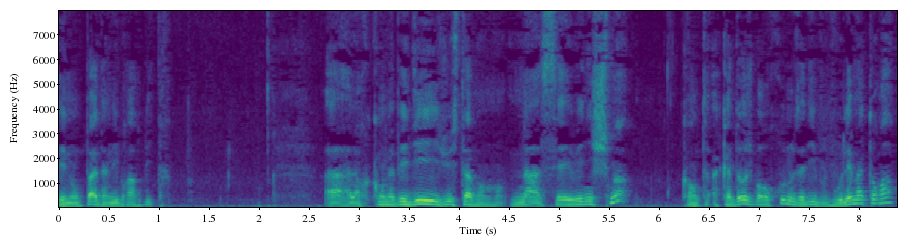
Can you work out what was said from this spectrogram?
et non pas d'un libre arbitre. Alors qu'on avait dit juste avant, Naase Venishma, quand Akadosh Baruch nous a dit Vous voulez ma Torah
